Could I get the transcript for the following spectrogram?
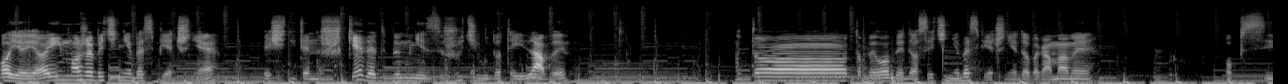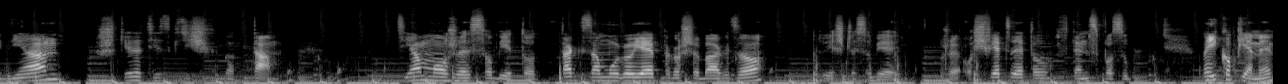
Ojojoj, może być niebezpiecznie. Jeśli ten szkielet by mnie zrzucił do tej lawy, to to byłoby dosyć niebezpiecznie. Dobra, mamy obsydian. Szkielet jest gdzieś chyba tam. Ja może sobie to tak zamuruję, proszę bardzo. Tu jeszcze sobie może oświetlę to w ten sposób. No i kopiemy.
